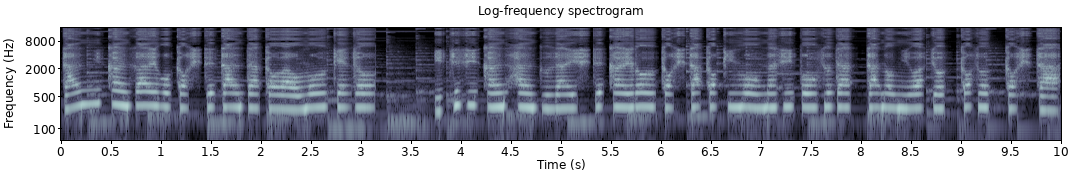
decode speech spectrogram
単に考え事してたんだとは思うけど、1時間半ぐらいして帰ろうとした時も同じポーズだったのにはちょっとゾッとした。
